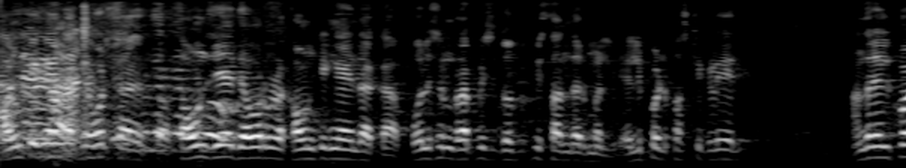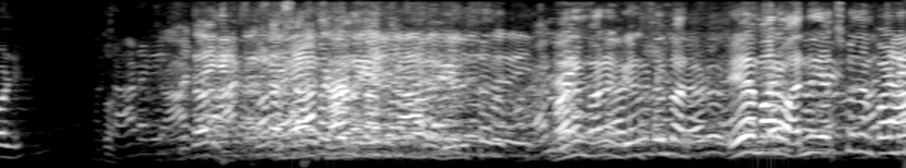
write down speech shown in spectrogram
కౌంటింగ్ సౌండ్ చేయదు ఎవరు కౌంటింగ్ అయ్యాక పోలీసులు రప్పించి దొబ్బిపిస్తే అందరు మళ్ళీ వెళ్ళిపోండి ఫస్ట్ ఇక్కడే వెళ్ళి అందరూ వెళ్ళిపోండి మనం ఏ మనం అన్ని తెచ్చుకుందాం పండి.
